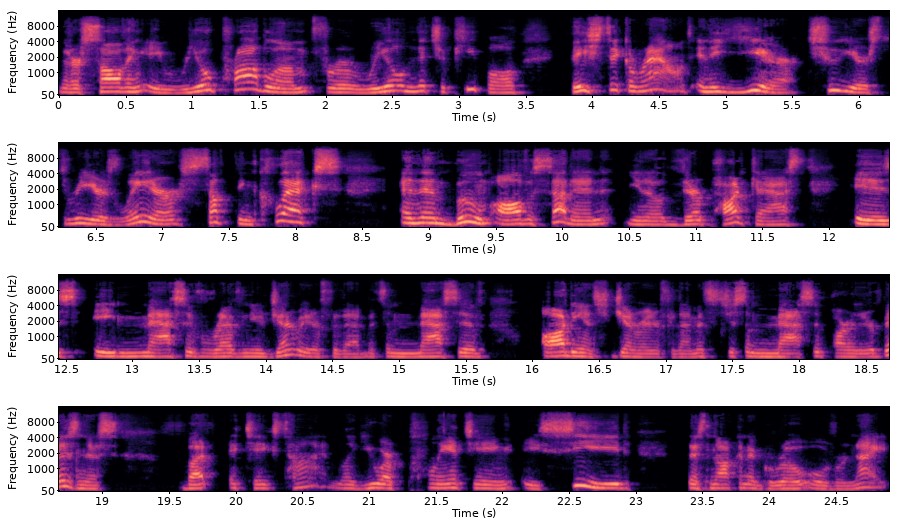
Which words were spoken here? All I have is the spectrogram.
that are solving a real problem for a real niche of people, they stick around. In a year, two years, three years later, something clicks, and then boom, all of a sudden, you know, their podcast is a massive revenue generator for them. It's a massive audience generator for them. It's just a massive part of their business. But it takes time. Like you are planting a seed that's not going to grow overnight.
